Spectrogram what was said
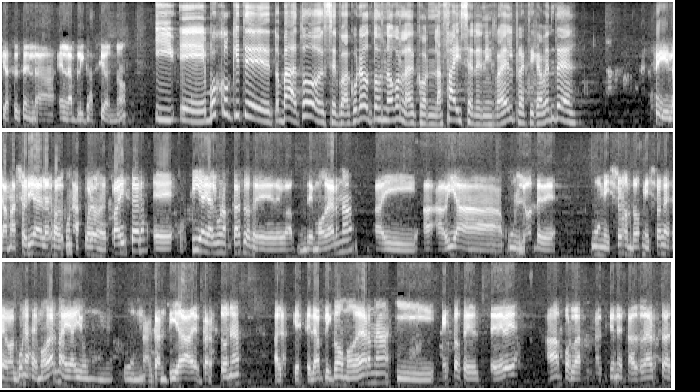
que haces en la, en la aplicación, ¿no? ¿Y eh, vos con qué te... Va, todos se vacunaron todos, ¿no? Con la, con la Pfizer en Israel prácticamente. Sí, la mayoría de las vacunas fueron de Pfizer. Eh, sí hay algunos casos de, de de Moderna. Hay, ha- había un lote de un millón, dos millones de vacunas de Moderna y hay un- una cantidad de personas a las que se le aplicó Moderna y esto se, se debe a por las reacciones adversas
